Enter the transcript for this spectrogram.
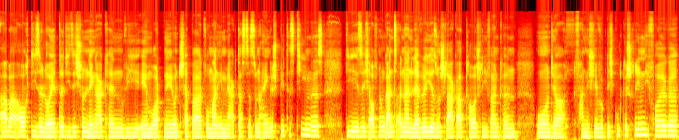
aber auch diese Leute, die sich schon länger kennen, wie eben Watney und Shepard, wo man eben merkt, dass das so ein eingespieltes Team ist, die sich auf einem ganz anderen Level hier so einen Schlagabtausch liefern können. Und ja, fand ich hier wirklich gut geschrieben, die Folge.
